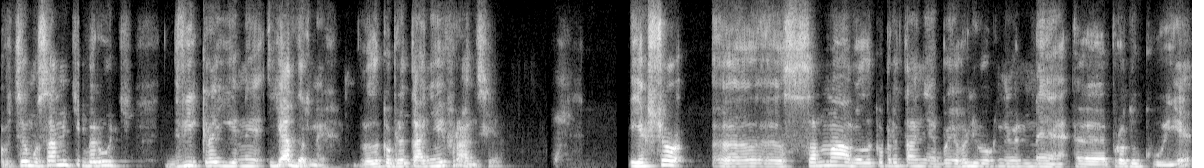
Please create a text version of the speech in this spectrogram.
в цьому саміті беруть дві країни ядерних Великобританія і Франція. І якщо е, сама Великобританія боєголівок не, не е, продукує,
